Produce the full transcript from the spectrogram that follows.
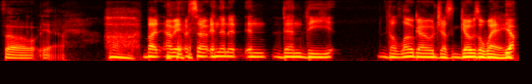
So yeah, but I mean, so and then it and then the the logo just goes away. Yep.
